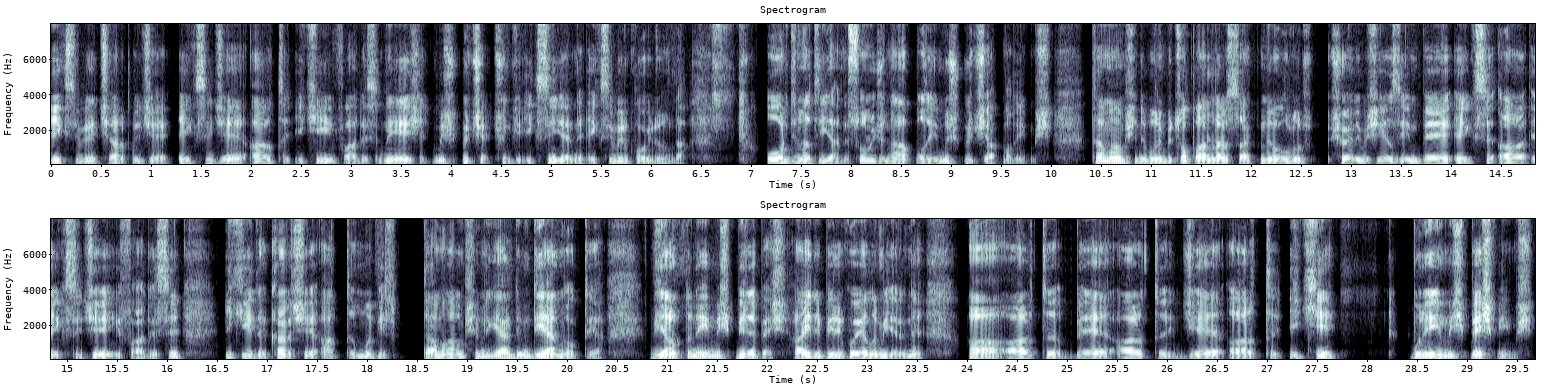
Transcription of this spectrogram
Eksi 1 çarpı c eksi c artı 2 ifadesi neye eşitmiş? 3'e. Çünkü x'in yerine eksi 1 koyduğunda ordinatı yani sonucu ne yapmalıymış? 3 yapmalıymış. Tamam şimdi bunu bir toparlarsak ne olur? Şöyle bir şey yazayım. b eksi a eksi c ifadesi. 2'yi de karşıya attım mı 1. Tamam şimdi geldim diğer noktaya. Diğer nokta neymiş? 1'e 5. Haydi 1'i koyalım yerine. a artı b artı c artı 2. Bu neymiş? 5 miymiş?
